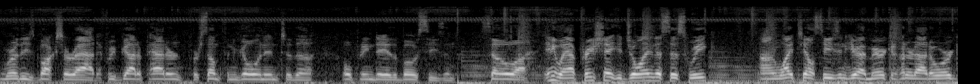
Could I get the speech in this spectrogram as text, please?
where these bucks are at, if we've got a pattern for something going into the opening day of the bow season. So uh, anyway, I appreciate you joining us this week on whitetail season here at AmericanHunter.org.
